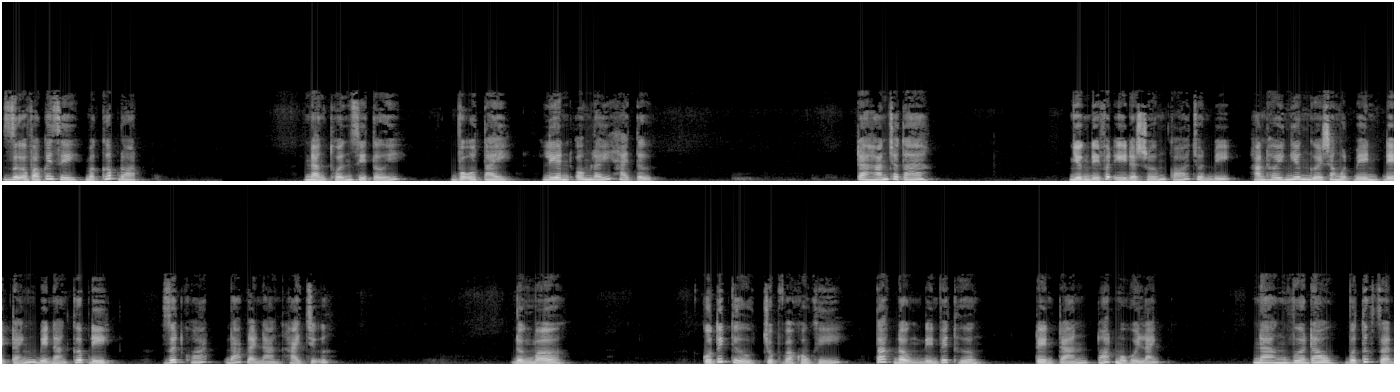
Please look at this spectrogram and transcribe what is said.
Dựa vào cái gì mà cướp đoạt? Nàng thuấn di tới, vỗ tay, liền ôm lấy hài tử. Trả hắn cho ta. Nhưng đế phất y đã sớm có chuẩn bị, hắn hơi nghiêng người sang một bên để tránh bị nàng cướp đi. Dứt khoát đáp lại nàng hai chữ. Đừng mơ. Cố tích cửu chụp vào không khí, tác động đến vết thương. Trên trán toát mồ hôi lạnh. Nàng vừa đau vừa tức giận,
